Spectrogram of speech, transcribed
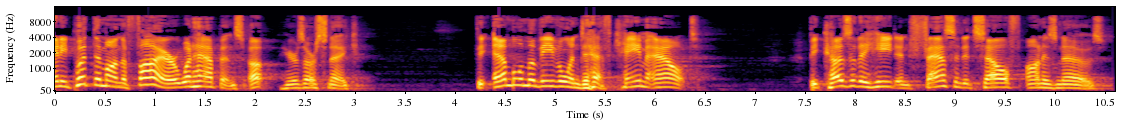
And he put them on the fire. What happens? Oh, here's our snake. The emblem of evil and death came out because of the heat and fastened itself on his nose,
